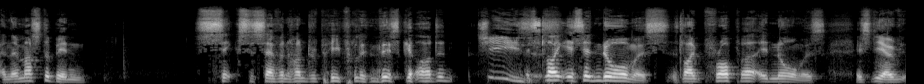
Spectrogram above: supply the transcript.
and there must have been six or seven hundred people in this garden. Jesus. It's like it's enormous. It's like proper enormous. It's you know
